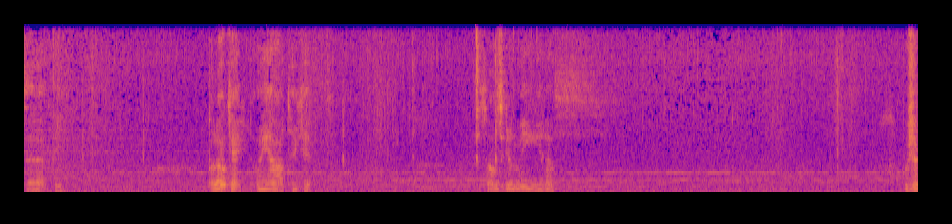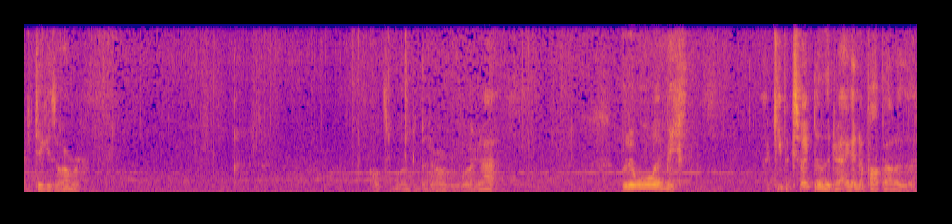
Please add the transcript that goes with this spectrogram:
Upset at me. But okay, I mean, I'll take it. Sounds good to me, you know. Wish I could take his armor. Ultimately, better armor than what I got. But it won't let me. I keep expecting the dragon to pop out of the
